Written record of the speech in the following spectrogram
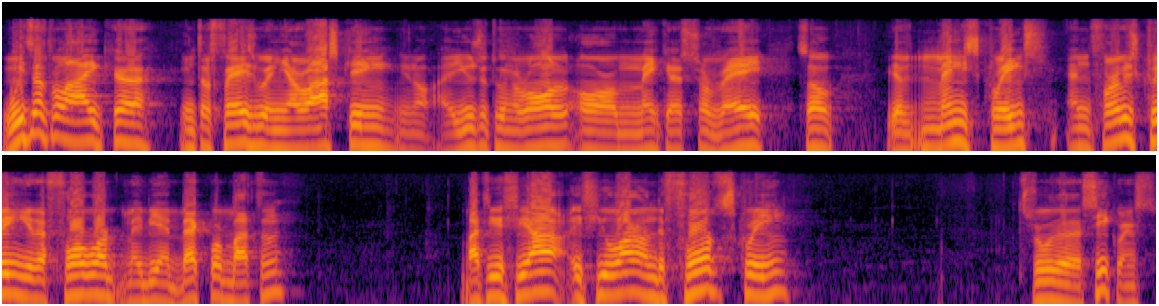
wizard-like uh, interface when you're asking you know a user to enroll or make a survey. So you have many screens and for every screen you have a forward maybe a backward button. But if you are if you are on the fourth screen through the sequence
